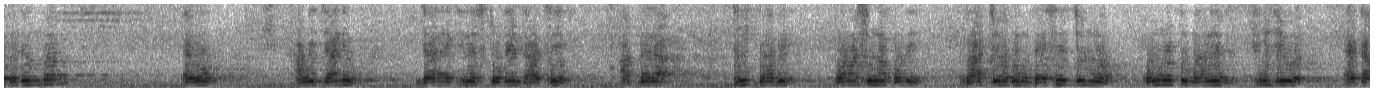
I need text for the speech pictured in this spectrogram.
অভিনন্দন। এবং আমি জানি যারা এখানে স্টুডেন্ট আছে, আপনারা ঠিকভাবে পড়াশোনা করে রাজ্য এবং দেশের জন্য উন্নত মানের ফিজিও একটা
